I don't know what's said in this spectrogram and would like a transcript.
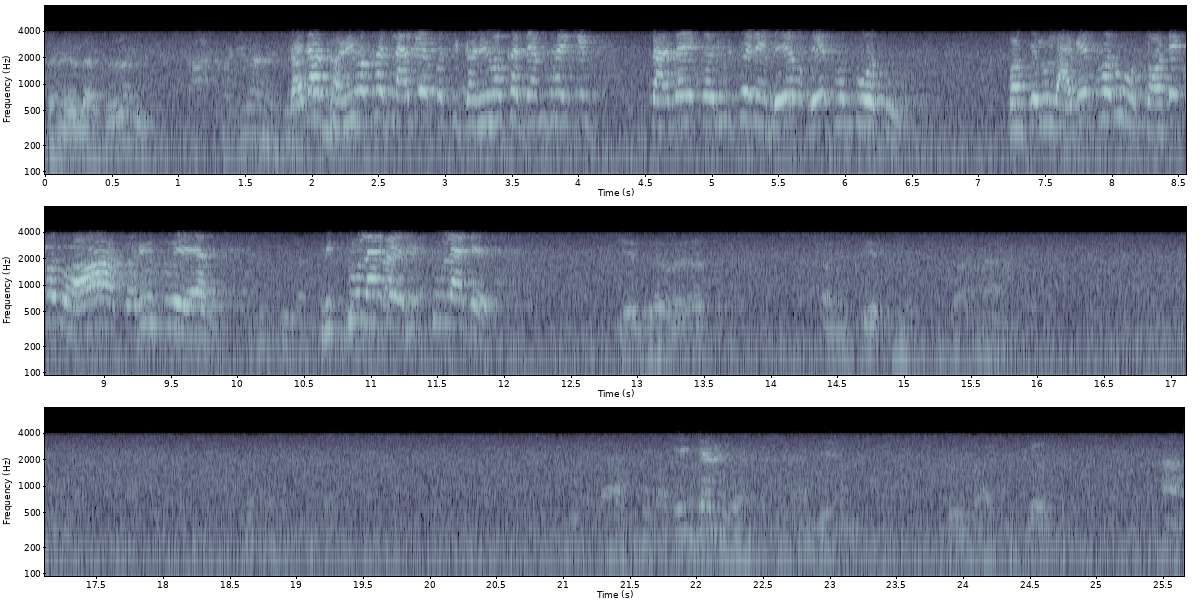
તને લાગતું ને? દાદા ઘણી વખત લાગે પછી ઘણી વખત એમ થાય કે દાદાએ કર્યું છે ને બે બે થતું હતું. પણ પેલું લાગે ખરું ચોટે ખરું હા કર્યું તું એમ. મીઠું લાગે મીઠું લાગે. એ જરૂરત અને તે ના. હા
